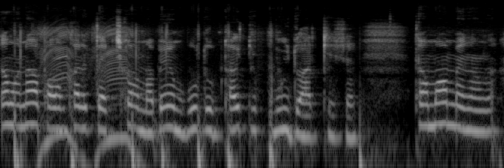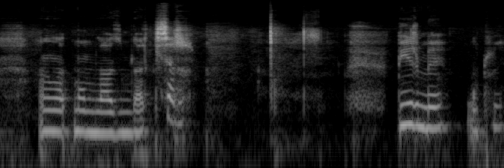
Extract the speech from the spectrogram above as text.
Ama ne yapalım karakter çıkarma. Benim bulduğum taktik buydu arkadaşlar. Tamamen anla anlatmam lazımdı arkadaşlar. Bir mi? Otuz.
